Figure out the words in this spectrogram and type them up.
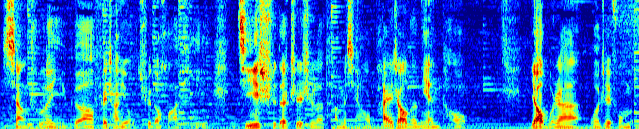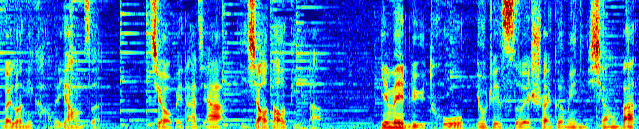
想出了一个非常有趣的话题，及时的制止了他们想要拍照的念头。要不然，我这副维罗妮卡的样子就要被大家一笑到底了。因为旅途有这四位帅哥美女相伴，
